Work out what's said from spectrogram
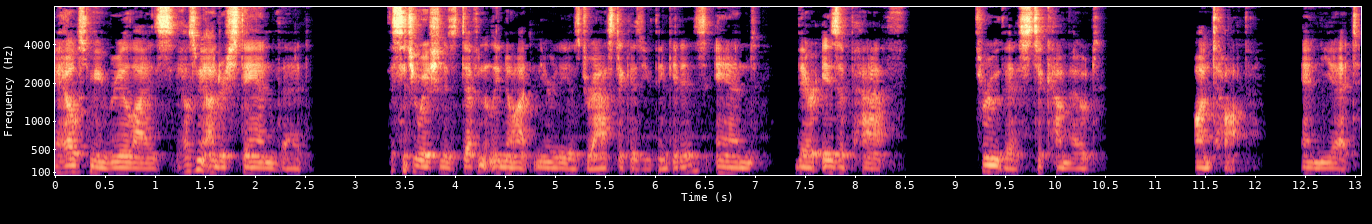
it helps me realize, it helps me understand that the situation is definitely not nearly as drastic as you think it is. And there is a path through this to come out on top. And yet,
